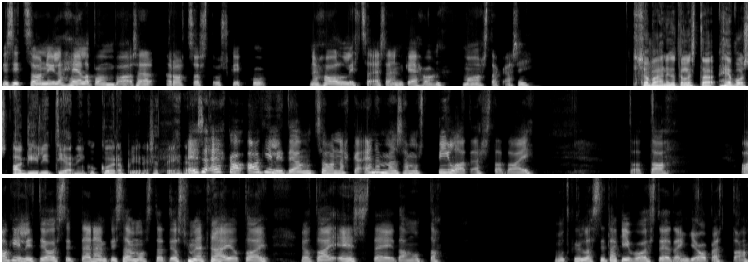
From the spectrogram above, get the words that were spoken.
Niin sitten se on niille helpompaa se ratsastuskin, kun ne hallitsee sen kehon maasta käsi. Se on vähän niin kuin tällaista hevosagilitia niin kuin koirapiirissä tehdään. Ei se ehkä ole agilitia, mutta se on ehkä enemmän semmoista pilatesta tai tota, agility olisi sitten enemmän semmoista, että jos mennään jotain, jotain esteitä, mutta, mutta kyllä sitäkin voisi tietenkin opettaa.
